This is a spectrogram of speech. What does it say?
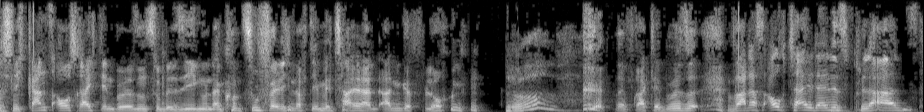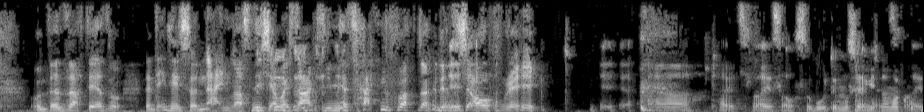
es nicht ganz ausreicht, den Bösen zu besiegen und dann kommt zufällig noch die Metallhand angeflogen. Ja, Dann fragt der Böse, war das auch Teil deines Plans? Und dann sagt er so, dann denkt er sich so, nein, war's nicht, aber ich sag's ihm jetzt einfach, damit er sich Ja. aufregt. Ah, Teil 2 ist auch so gut, den muss ich eigentlich nochmal gucken.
